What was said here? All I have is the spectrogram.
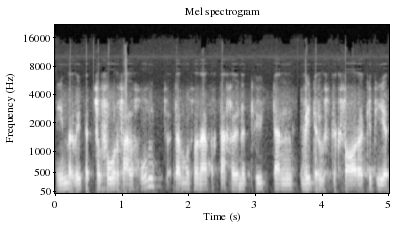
immer wieder zu Vorfällen kommt. Dann muss man einfach dann können die Leute dann wieder aus dem Gefahrengebiet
